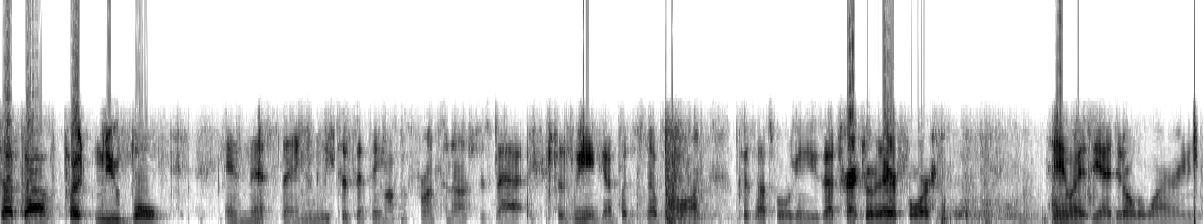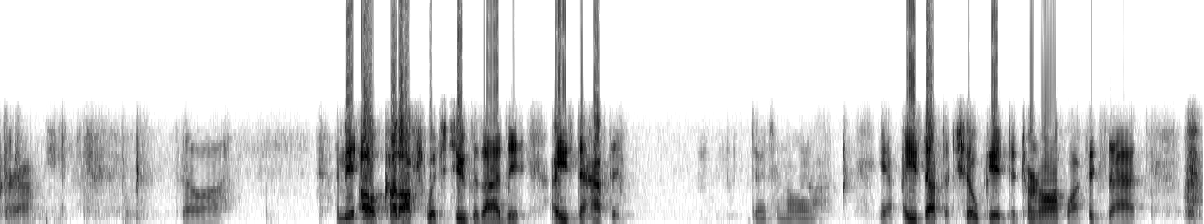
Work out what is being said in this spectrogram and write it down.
took, uh, put new bolt in this thing, and we took that thing off the front, so now it's just that, because we ain't going to put the snowplow on, because that's what we're going to use that tractor over there for. Anyways, yeah, I did all the wiring and crap. So, uh, I mean, oh, cutoff switch too, because I had to. I used to have to. Did I turn the light off? Yeah, I used to have to choke it to turn off. Well, I fixed that.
